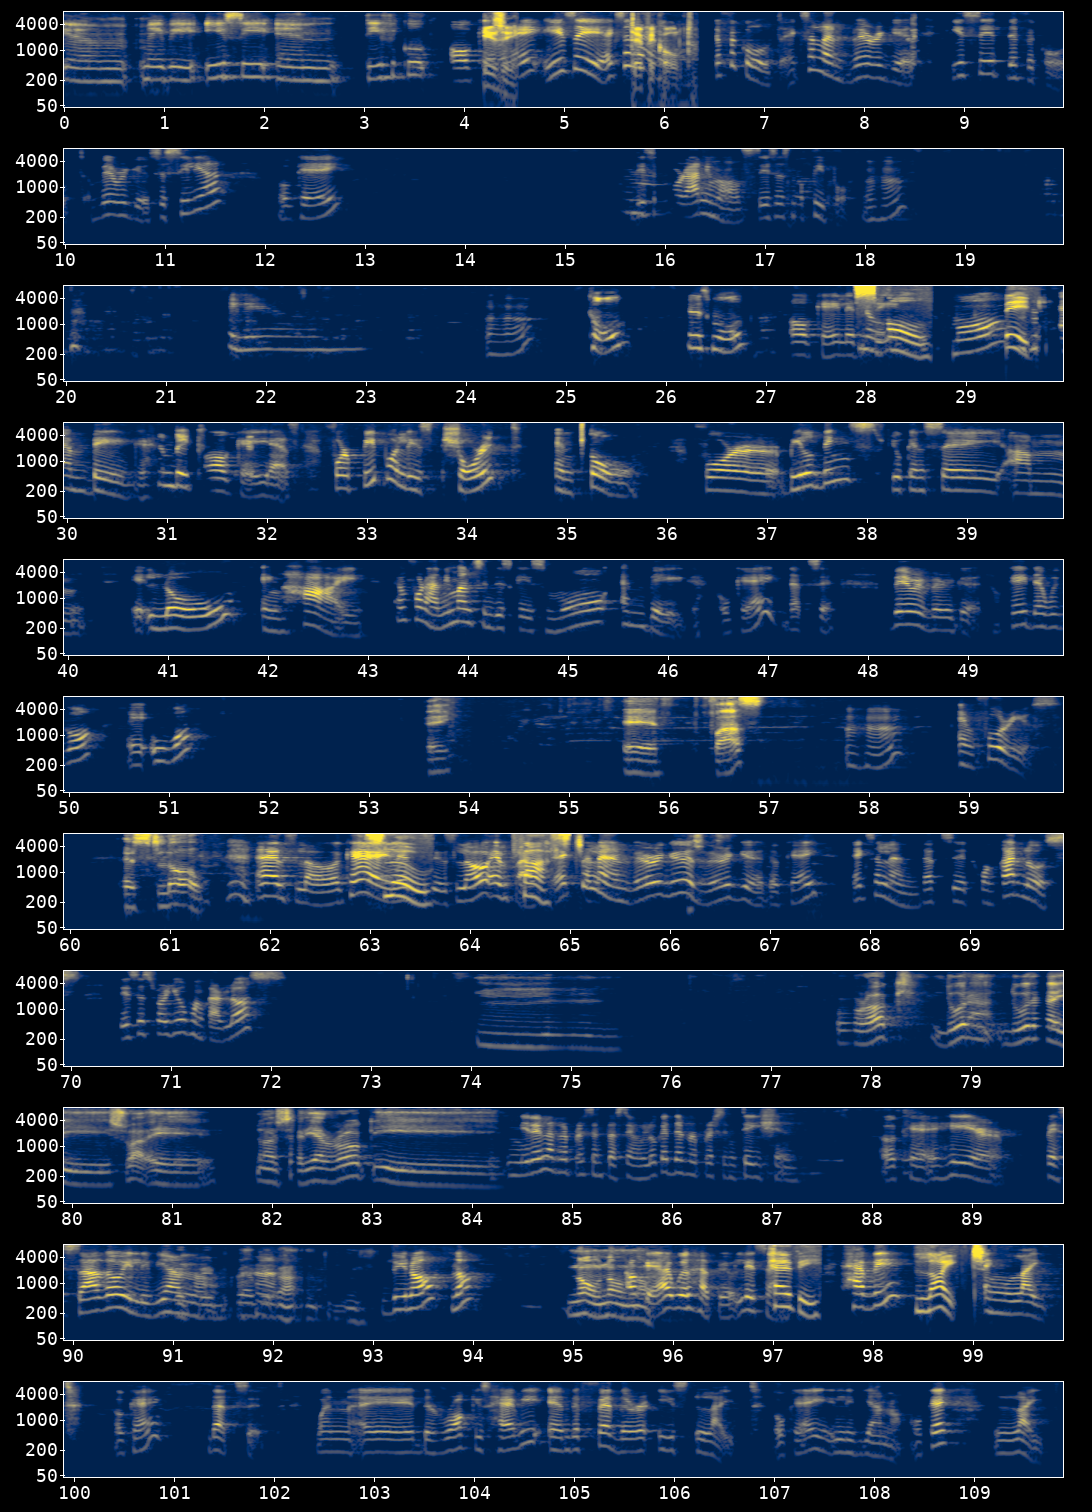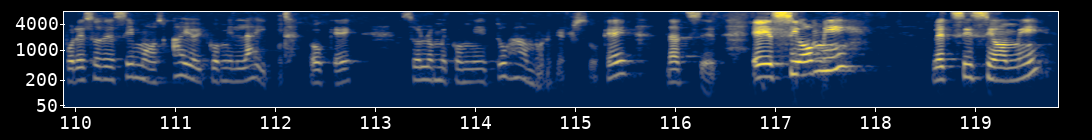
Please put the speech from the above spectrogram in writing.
Um, maybe easy and difficult. okay. Easy. Easy, excellent. Difficult. Difficult, excellent, very good. Easy, difficult, very good. Cecilia, okay. This is for animals. This is not people. Mhm. Um, Mhm. tall and small Okay, let's No. see. Small. Small Big. and big. and big. Okay, yes. For people is short and tall. For buildings, you can say um, eh, low and high. And for animals, in this case, small and big. Okay, that's it. Very, very good. Okay, there we go. Eh, Hugo? Okay. Eh, fast, Mhm. And furious. eh, slow, And slow, okay. Slow. Let's do slow and fast. Fast. Excellent, very good, very good, okay. Excellent, that's it. Juan Carlos, this is for you, Juan Carlos. Mm, rock, dura, dura y suave. No, sería rock y Mire la representación, look at the representation. Okay, here. Pesado y liviano. Ajá. Ah, mm, Do you know? No? no, no, no. Okay, I will help you. Listen. Heavy. Heavy Light. and light. Okay, that's it. When uh, the rock is heavy and the feather is light. Okay, liviano. Okay, light. Por eso decimos, ay, hoy comí light. Okay, solo me comí two hamburgers. Okay, that's it. Eh, Xiaomi, let's see Xiaomi.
